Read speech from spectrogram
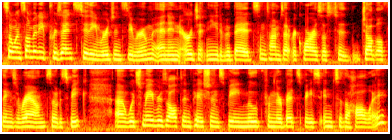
So when somebody presents to the emergency room and in urgent need of a bed, sometimes that requires us to juggle things around, so to speak, uh, which may result in patients being moved from their bed space into the hallway,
